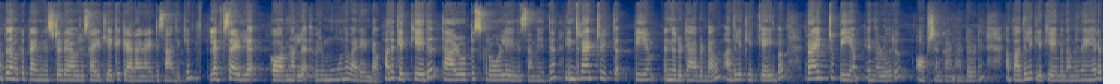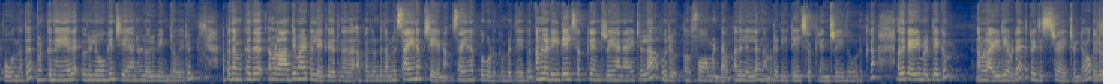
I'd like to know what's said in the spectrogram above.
അപ്പോൾ നമുക്ക് പ്രൈം മിനിസ്റ്ററുടെ ആ ഒരു സൈറ്റിലേക്ക് കയറാനായിട്ട് സാധിക്കും. ലെഫ്റ്റ് സൈഡിൽ കോർണറിൽ ഒരു മൂന്ന് വരെ ഉണ്ടാവും. അത് ക്ലിക്ക് ചെയ്ത് താഴോട്ട് സ്ക്രോൾ ചെയ്യുന്ന സമയത്ത് ഇന്ററാക്ട് വിത്ത് പി എം എന്നൊരു ടാബ് ഉണ്ടാവും. അതിൽ ക്ലിക്ക് ചെയ്യുമ്പോൾ റൈറ്റ് ടു പി എം എന്നുള്ളൊരു ഓപ്ഷൻ കാണാം കേട്ടോ ഇവിടെ. അപ്പോൾ അതിൽ ക്ലിക്ക് ചെയ്യുമ്പോൾ നമ്മൾ നേരെ പോകുന്നത് നമുക്ക് നേരെ ഒരു ലോഗിൻ ചെയ്യാനുള്ള ഒരു വിൻഡോ വരും. അപ്പോൾ നമുക്കത് നമ്മൾ ആദ്യമായിട്ടല്ലേ കയറുന്നത് അപ്പോൾ അതുകൊണ്ട് നമ്മൾ സൈൻ അപ്പ് ചെയ്യണം. സൈൻ അപ്പ് കൊടുക്കുമ്പോഴത്തേക്കും നമ്മൾ ഡീറ്റെയിൽസ് ഒക്കെ എന്റർ ചെയ്യാനായിട്ടുള്ള ഒരു ഫോം ഉണ്ടാവും. അതിലെല്ലാം നമ്മുടെ ഡീറ്റെയിൽസ് ഒക്കെ എന്റർ ചെയ്ത് കൊടുക്കുക. അത് കഴിയുമ്പോഴത്തേക്കും നമ്മൾ ഐ ഡി അവിടെ രജിസ്റ്റർ ആയിട്ടുണ്ടാവും. ഒരു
